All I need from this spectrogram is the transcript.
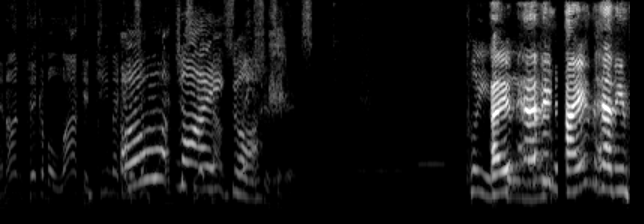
an unpickable lock and key mechanism, Oh and just my look how gosh. spacious it is. Please. I am get in having I am having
